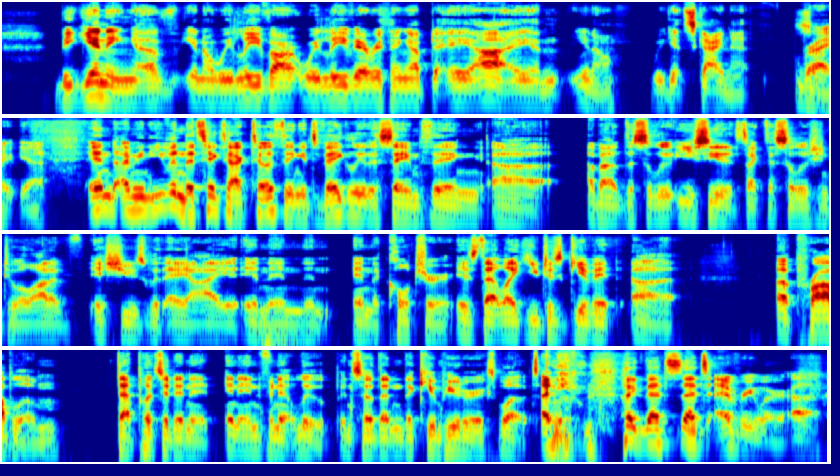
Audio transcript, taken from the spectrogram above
beginning of you know we leave our we leave everything up to AI, and you know we get Skynet. So- Right, yeah. And I mean, even the tic tac toe thing, it's vaguely the same thing uh, about the solution. You see, it's like the solution to a lot of issues with AI in in in, the culture is that like you just give it uh, a problem that puts it in a, an infinite loop, and so then the computer explodes. I mean, like that's that's everywhere. Uh,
